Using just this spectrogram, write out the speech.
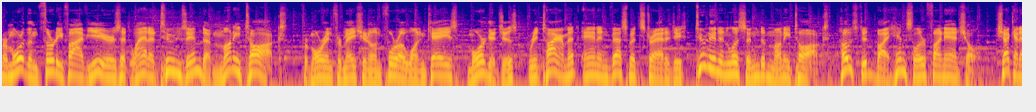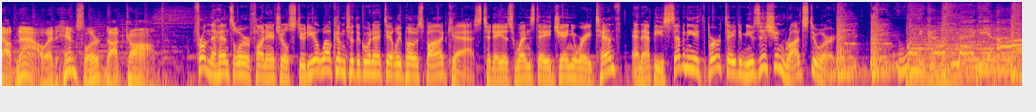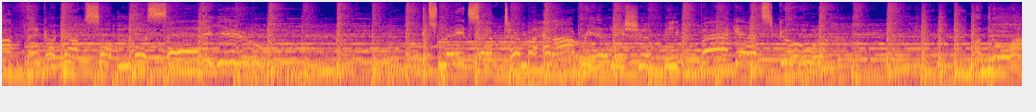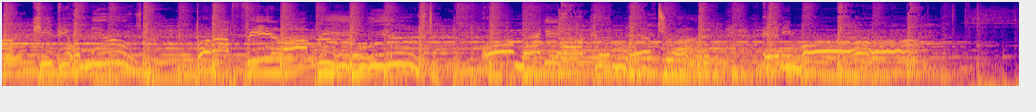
For more than 35 years, Atlanta tunes into Money Talks. For more information on 401ks, mortgages, retirement, and investment strategies, tune in and listen to Money Talks, hosted by Henssler Financial. Check it out now at henssler.com. From the Henssler Financial Studio, welcome to the Gwinnett Daily Post podcast. Today is Wednesday, January 10th, and happy 78th birthday to musician Rod Stewart. Wake up, Maggie, I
